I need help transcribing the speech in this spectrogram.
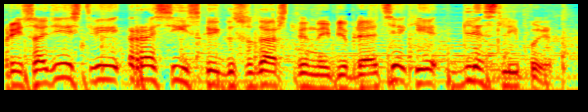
при содействии Российской государственной библиотеки для слепых –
